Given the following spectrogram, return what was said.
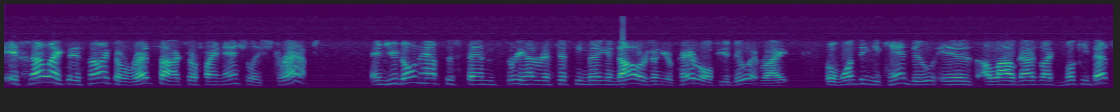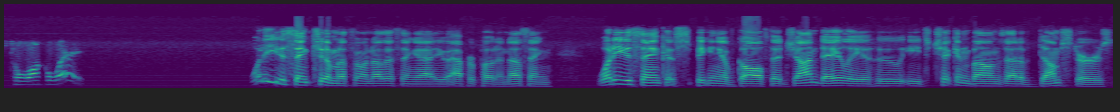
it's not like it's not like the Red Sox are financially strapped, and you don't have to spend 350 million dollars on your payroll if you do it right. But one thing you can't do is allow guys like Mookie Betts to walk away. What do you think too? I'm going to throw another thing at you, apropos to nothing. What do you think, uh, speaking of golf, that John Daly, who eats chicken bones out of dumpsters,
